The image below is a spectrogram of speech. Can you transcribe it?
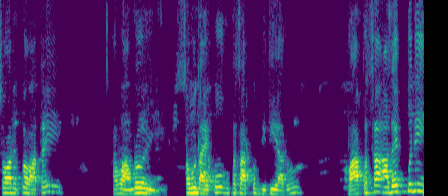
सहरकोबाटै अब हाम्रो समुदायको उपचारको विधिहरू भएको छ अझै पनि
